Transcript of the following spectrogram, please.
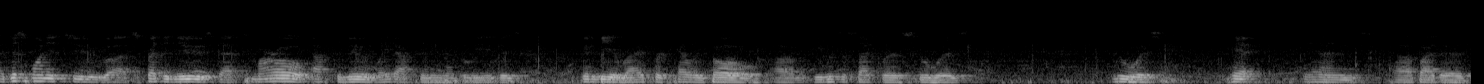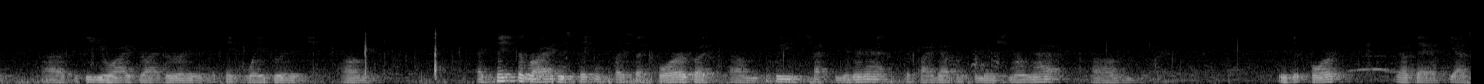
I just wanted to uh, spread the news that tomorrow afternoon, late afternoon, I believe, is going to be a ride for Kelly Bow. Um, he was a cyclist who was who was hit and uh, by the uh, the DUI driver in I think Weybridge. Um, I think the ride is taking place at four, but um, please check the internet to find out information on that. Is it four? Okay, yes,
